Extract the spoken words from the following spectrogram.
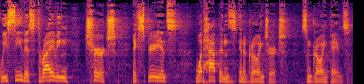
we see this thriving church experience what happens in a growing church some growing pains.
